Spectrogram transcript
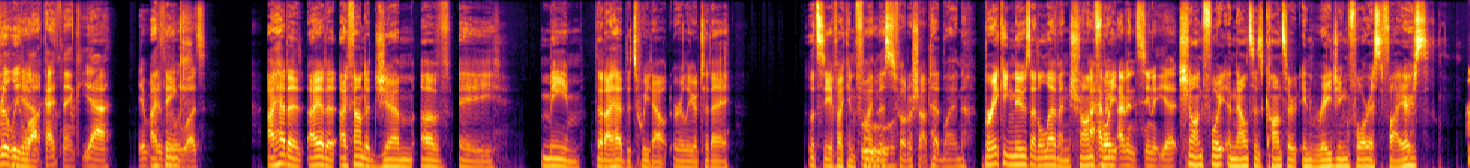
really Yeah. luck, I think. Yeah, it, I it think- really was. I had a I had a I found a gem of a meme that I had to tweet out earlier today. Let's see if I can find this photoshopped headline. Breaking news at 11. Sean I haven't, Feucht I haven't seen it yet. Sean Feucht announces concert in raging forest fires.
